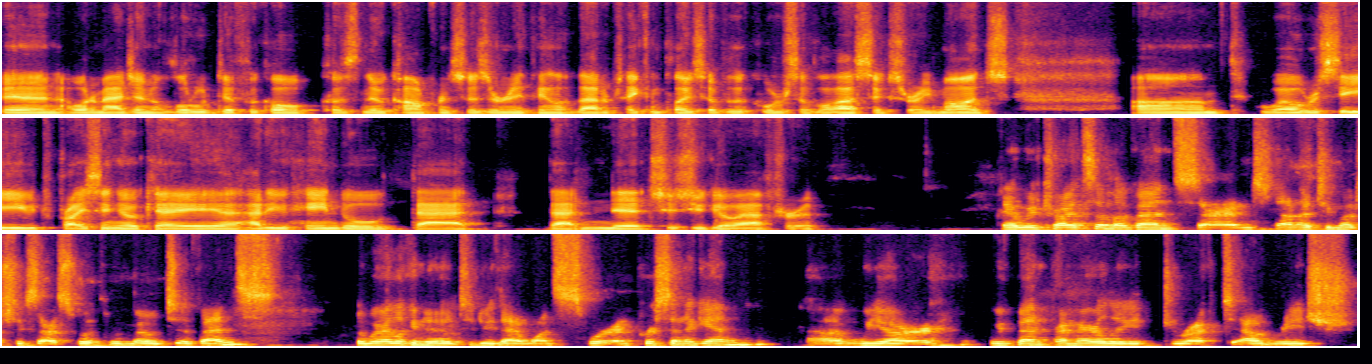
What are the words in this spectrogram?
been? I would imagine a little difficult because no conferences or anything like that have taken place over the course of the last six or eight months. Um, well received, pricing okay. How do you handle that that niche as you go after it? Yeah, we've tried some events and not had too much success with remote events. But we're looking to, to do that once we're in person again. Uh, we are we've been primarily direct outreach,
